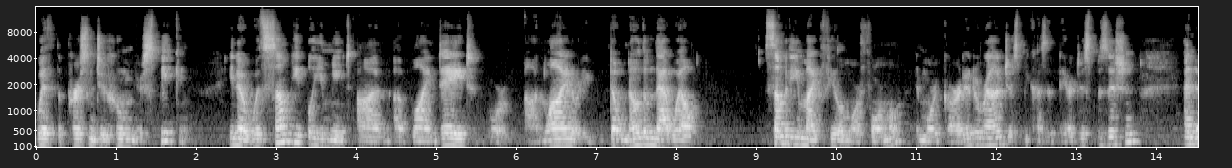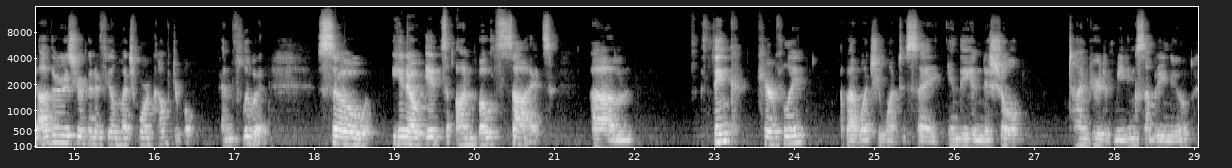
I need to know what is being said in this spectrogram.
with the person to whom you're speaking. You know, with some people you meet on a blind date or online or you don't know them that well, somebody you might feel more formal and more guarded around just because of their disposition, and others you're going to feel much more comfortable and fluid. So, you know, it's on both sides. Um, think carefully about what you want to say in the initial time period of meeting somebody new,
